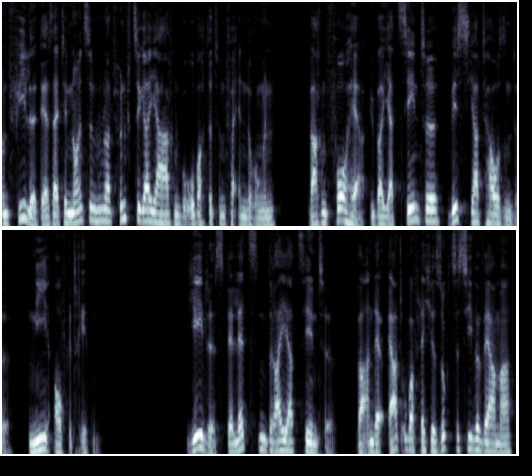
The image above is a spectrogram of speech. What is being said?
Und viele der seit den 1950er Jahren beobachteten Veränderungen waren vorher über Jahrzehnte bis Jahrtausende nie aufgetreten. Jedes der letzten drei Jahrzehnte war an der Erdoberfläche sukzessive wärmer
